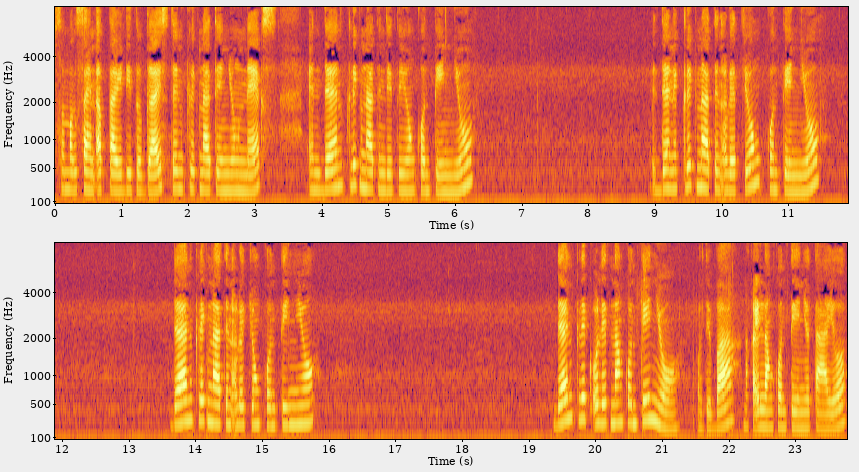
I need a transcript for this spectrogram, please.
So, mag-sign up tayo dito guys. Then, click natin yung next. And then, click natin dito yung continue. And then, i-click natin ulit yung continue. Then, click natin ulit yung continue. Then, click ulit ng continue. O, ba diba? Nakailang continue tayo.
